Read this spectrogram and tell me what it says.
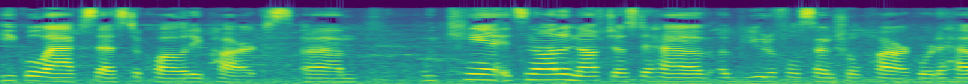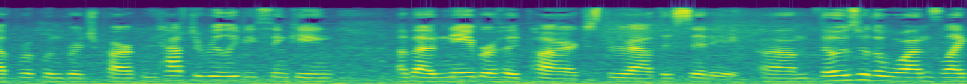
equal access to quality parks. Um, we can't, it's not enough just to have a beautiful Central Park or to have Brooklyn Bridge Park. We have to really be thinking about neighborhood parks throughout the city. Um, those are the ones, like,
